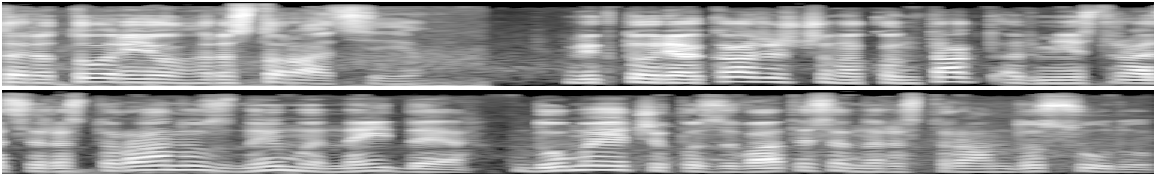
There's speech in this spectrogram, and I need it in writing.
територію ресторації. Вікторія каже, що на контакт адміністрації ресторану з ними не йде. Думає, чи позиватися на ресторан до суду.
